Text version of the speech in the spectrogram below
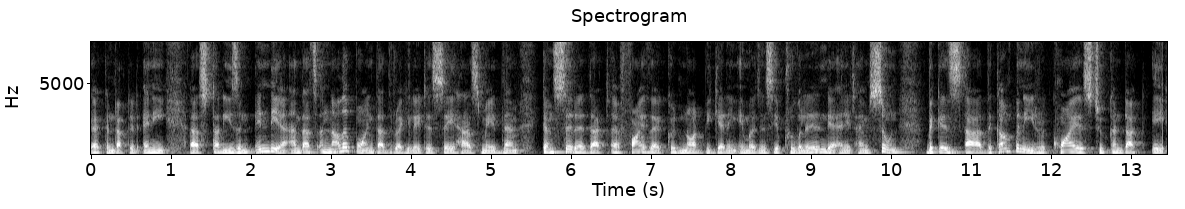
uh, conducted any uh, studies in India, and that's another point that the regulators say has made them consider that Pfizer could not be getting emergency approval in India anytime soon because the company requires to conduct a,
